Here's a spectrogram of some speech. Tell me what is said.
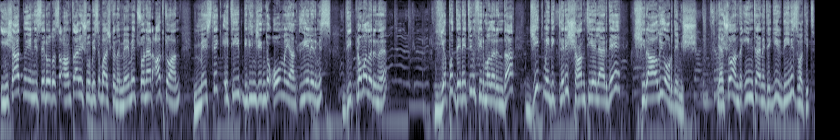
İnşaat Mühendisleri Odası Antalya Şubesi Başkanı Mehmet Soner Akdoğan meslek etiği bilincinde olmayan üyelerimiz diplomalarını yapı denetim firmalarında gitmedikleri şantiyelerde kiralıyor demiş. Yani şu anda internete girdiğiniz vakit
